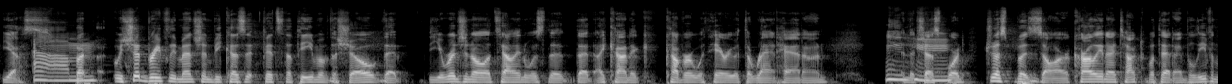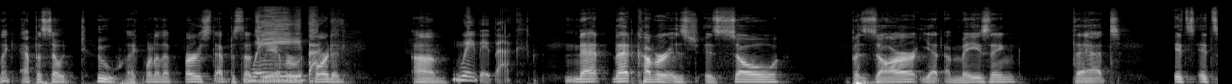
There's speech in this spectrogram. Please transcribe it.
Yes. Um, but we should briefly mention because it fits the theme of the show that the original Italian was the that iconic cover with Harry with the rat hat on and the Mm-hmm. chessboard. Just bizarre. Carly and I talked about that, I believe, in like episode two, like one of the first episodes we ever Way back. recorded. Way, way back. That that cover is is so bizarre yet amazing that it's it's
